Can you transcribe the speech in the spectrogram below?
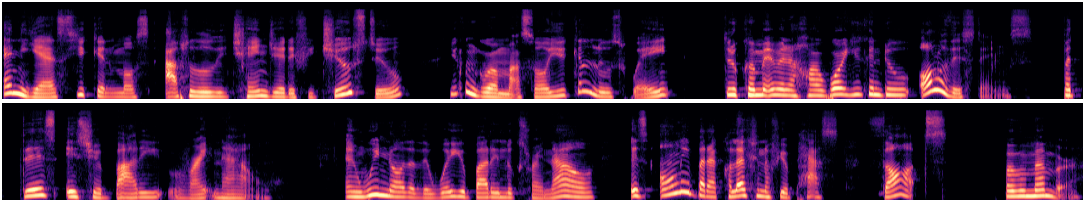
And yes, you can most absolutely change it if you choose to. You can grow muscle, you can lose weight. Through commitment and hard work, you can do all of these things. But this is your body right now. And we know that the way your body looks right now is only but a collection of your past thoughts. But remember,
